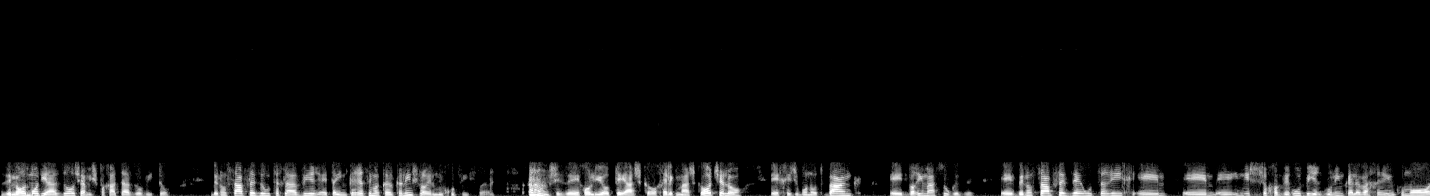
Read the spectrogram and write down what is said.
זה מאוד מאוד יעזור שהמשפחה תעזוב איתו. בנוסף לזה הוא צריך להעביר את האינטרסים הכלכליים שלו אל מחוץ לישראל, שזה יכול להיות אה, השקעות, חלק מההשקעות שלו, אה, חשבונות בנק, דברים מהסוג הזה. בנוסף לזה הוא צריך, אם יש לו חברות בארגונים כאלה ואחרים, כמו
